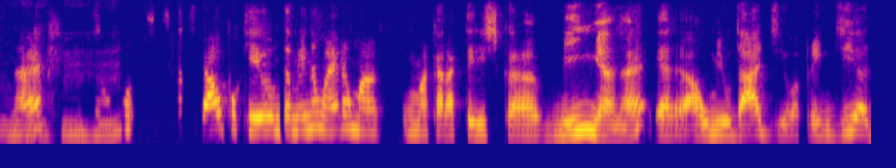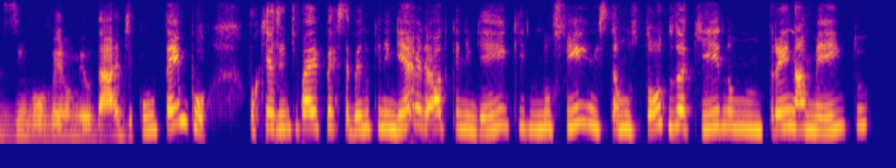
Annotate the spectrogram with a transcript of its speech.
Né? Uhum. Então, é legal, porque eu também não era uma uma característica minha, né? É a humildade, eu aprendi a desenvolver humildade com o tempo, porque a gente vai percebendo que ninguém é melhor do que ninguém, que no fim estamos todos aqui num treinamento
